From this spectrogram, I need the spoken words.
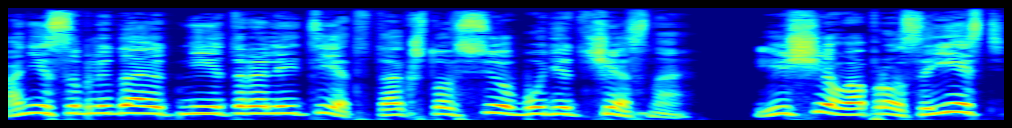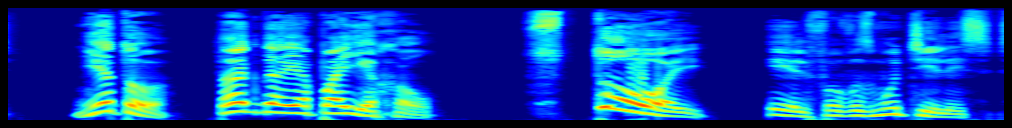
Они соблюдают нейтралитет, так что все будет честно. Еще вопросы есть? Нету? Тогда я поехал». «Стой!» Эльфы возмутились.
